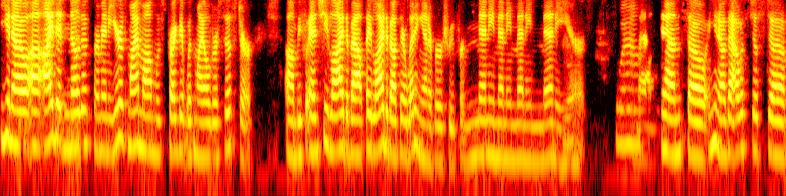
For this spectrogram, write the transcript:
you know, uh, I didn't know this for many years. My mom was pregnant with my older sister, um, before, and she lied about they lied about their wedding anniversary for many, many, many, many years. Wow. And so you know that was just uh,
